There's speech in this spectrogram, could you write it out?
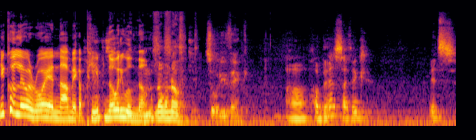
Sucks. He could live at Roy and not make a peep. Nobody will know. No one knows. So what do you think? Uh, of this, I think it's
